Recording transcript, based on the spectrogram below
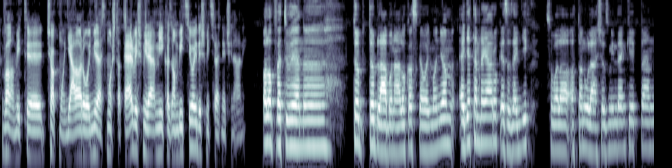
valamit csak mondjál arról, hogy mi lesz most a terv, és mire, mik az ambícióid, és mit szeretnél csinálni. Alapvetően ö, több, több lábon állok, azt kell, hogy mondjam. Egyetemre járok, ez az egyik Szóval a, a tanulás az mindenképpen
